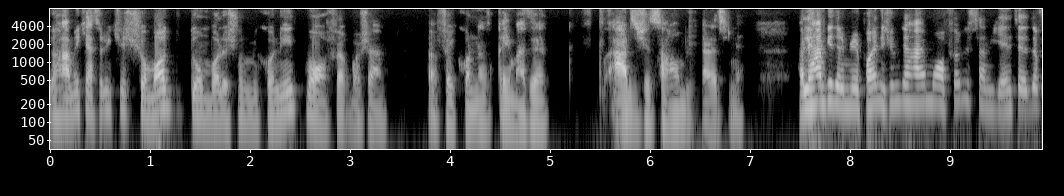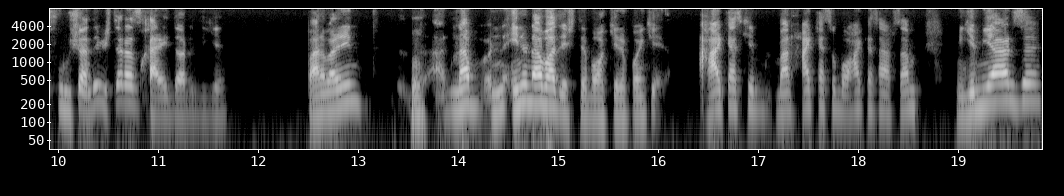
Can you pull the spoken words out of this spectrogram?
یا همه کسایی که شما دنبالشون می‌کنید موافق باشن و فکر کنن قیمت ارزش سهام بیشتر از اینه. ولی هم که داره میره پایین نشون میده همه موافق نیستن. یعنی تعداد فروشنده بیشتر از خریدار دیگه. بنابراین نب... اینو نباید اشتباه گرفت. با اینکه هر کس که من هر کس رو با هر کس حرف میگه میارزه.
